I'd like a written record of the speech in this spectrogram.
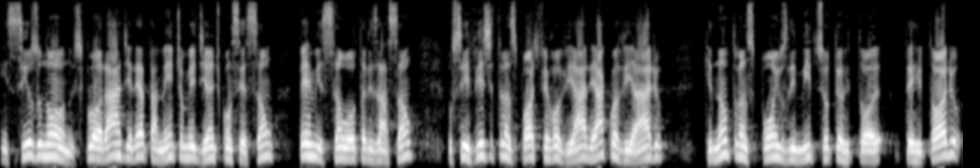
inciso 9. Explorar diretamente ou mediante concessão, permissão ou autorização o serviço de transporte ferroviário e aquaviário que não transpõe os limites do seu território, território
